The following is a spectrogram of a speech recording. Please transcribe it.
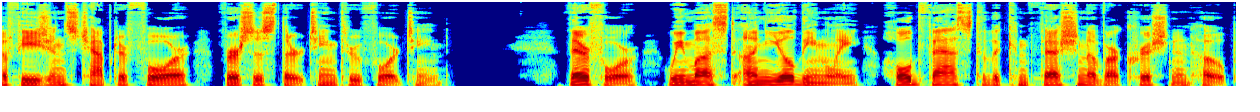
Ephesians chapter 4 verses 13 through 14. Therefore, we must unyieldingly hold fast to the confession of our Christian hope.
